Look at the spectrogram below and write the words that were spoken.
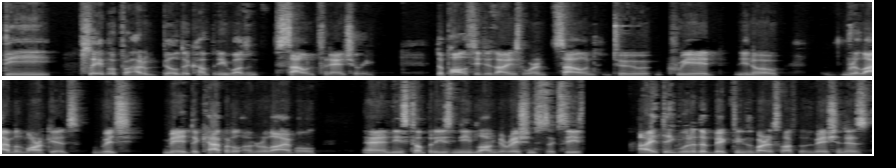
the playbook for how to build a company wasn't sound financially. The policy designs weren't sound to create, you know, reliable markets, which made the capital unreliable. And these companies need long duration to succeed. I think one of the big things about responsible innovation is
